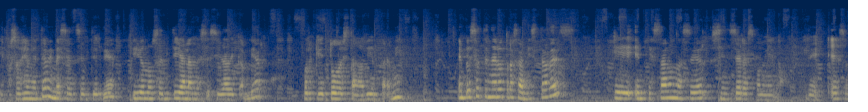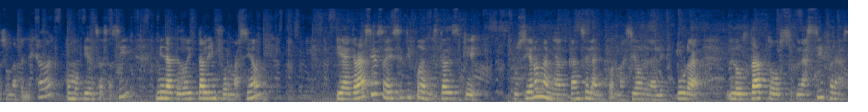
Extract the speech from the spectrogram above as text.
Y pues obviamente a mí me hacían sentir bien. Y yo no sentía la necesidad de cambiar, porque todo estaba bien para mí. Empecé a tener otras amistades que empezaron a ser sinceras conmigo. De eso es una pendejada, ¿cómo piensas así? Mira, te doy tal información. Y gracias a ese tipo de amistades que pusieron a mi alcance la información, la lectura, los datos, las cifras,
